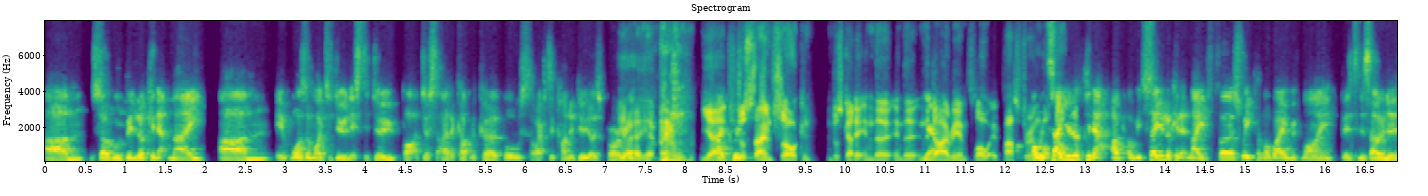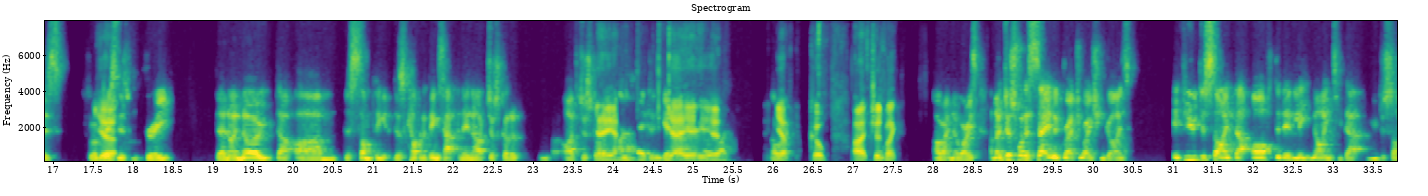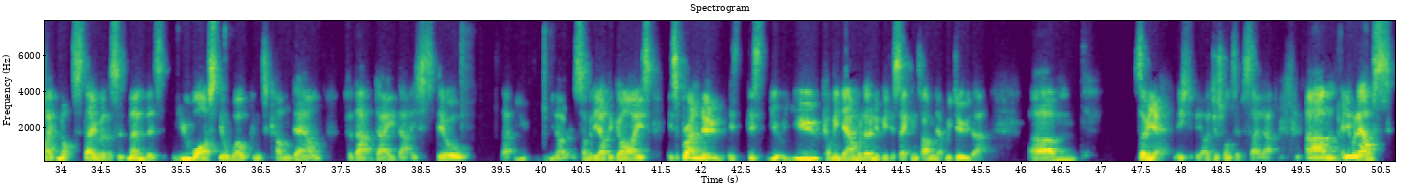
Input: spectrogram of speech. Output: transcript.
Um, so we'll be looking at May. Um, it was on my to-do list to do, but I just I had a couple of curveballs, so I have to kind of do those priorities. Yeah, yeah, yeah. It just sounds so. Can just get it in the in the in the Yeah. diary and float it past her. I would say you're looking at. I would say you're looking at May. First week I'm away with my business owners for a Yeah. business retreat. Then I know that um, there's something. There's a couple of things happening. I've just got to. I've just got Yeah, to yeah. plan ahead and get. Yeah, yeah, yeah. All right. All yeah, right. cool. All right, cheers, mate. All right, no worries. And I just want to say in the graduation, guys, if you decide that after the Elite 90 that you decide not to stay with us as members, you are still welcome to come down for that day. That is still that you you know some of the other guys. It's brand new. Is this you, you coming down would only be the second time that we do that. Um, so yeah, I just wanted to say that. Um, anyone else?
